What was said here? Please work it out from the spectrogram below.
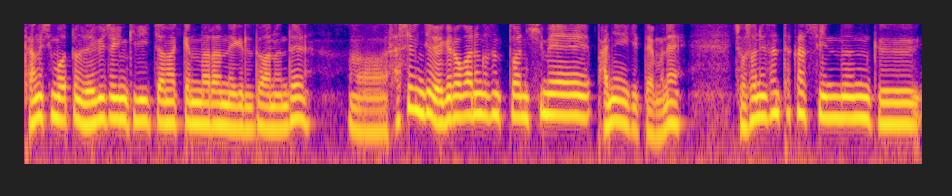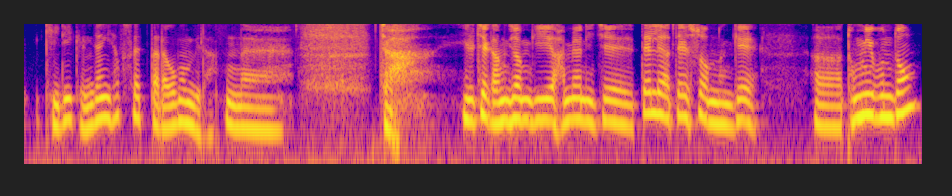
당시 뭐 어떤 외교적인 길이 있지 않았겠나라는 얘기들도 하는데 어 사실 이제 외교로 가는 것은 또한 힘의 반영이기 때문에 조선이 선택할 수 있는 그 길이 굉장히 협소했다라고 봅니다. 네. 자, 일제 강점기 하면 이제 뗄래야 뗄 수 없는 게 어, 독립운동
